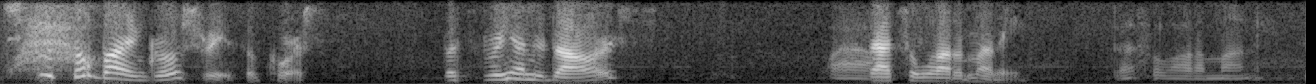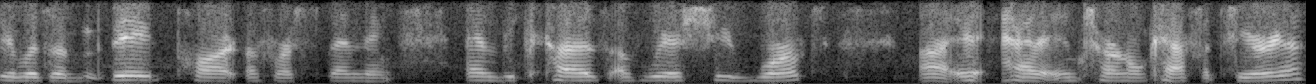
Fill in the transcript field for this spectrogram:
She was still buying groceries, of course, but three hundred dollars. Wow, that's a lot of money. That's a lot of money. It was a big part of her spending, and because of where she worked, uh, it had an internal cafeteria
